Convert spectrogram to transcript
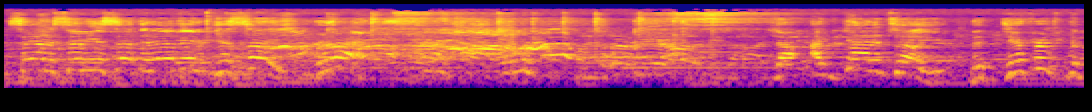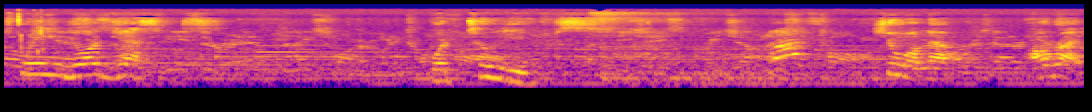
Santa Simeon said to heaven, you're safe. Relax. I gotta tell you, the difference between your guesses were two years. What? Chew on that one. All right,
